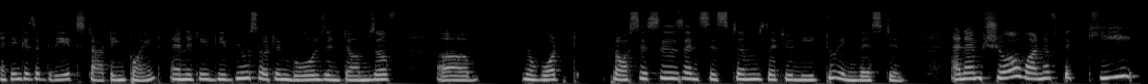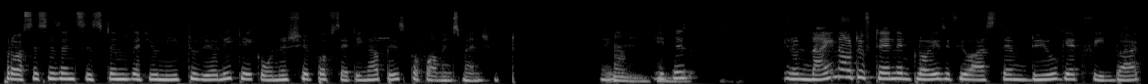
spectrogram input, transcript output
i think is a great starting point and it will give you certain goals in terms of uh, you know what processes and systems that you need to invest in and i'm sure one of the key processes and systems that you need to really take ownership of setting up is performance management right Hmm, it hmm. is you know 9 out of 10 employees if you ask them do you get feedback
